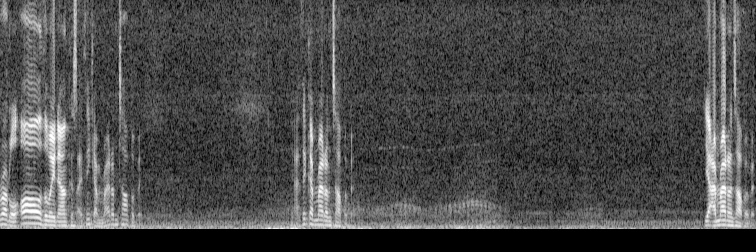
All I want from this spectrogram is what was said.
Throttle all the way down because I think I'm right on top of it. Yeah, I think I'm right on top of it. Yeah, I'm right on top of it.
